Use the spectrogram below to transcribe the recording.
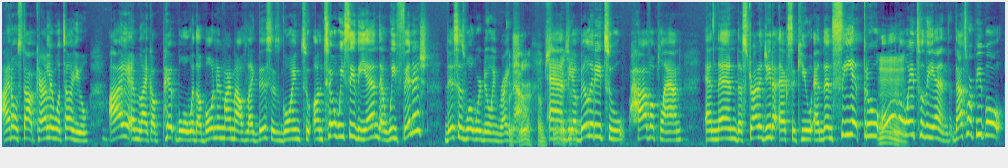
I don't stop. Carolyn will tell you, I am like a pit bull with a bone in my mouth. Like this is going to until we see the end and we finished. This is what we're doing right For now. sure. And the ability to have a plan and then the strategy to execute and then see it through all Mm. the way to the end. That's where people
